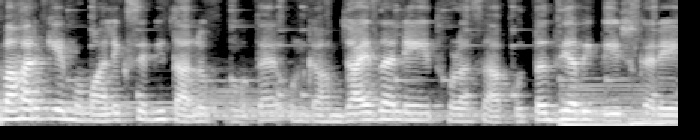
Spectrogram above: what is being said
باہر کے ممالک سے بھی تعلق ہوتا ہے ان کا ہم جائزہ لیں تھوڑا سا آپ کو تجزیہ بھی پیش کریں۔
